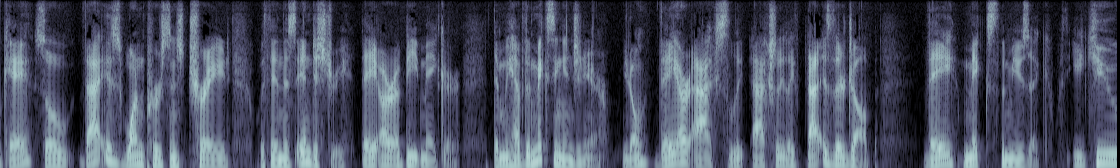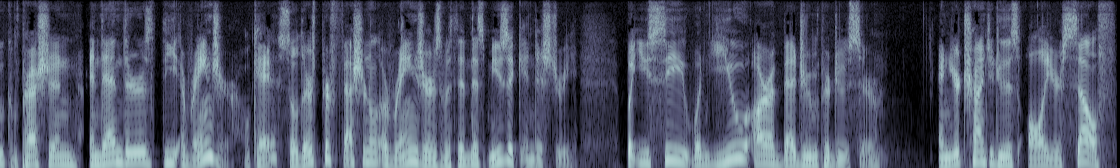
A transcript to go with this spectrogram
okay, so that is one person's trade within this industry. They are a beat maker. Then we have the mixing engineer. You know, they are actually actually like that is their job. They mix the music with EQ, compression, and then there's the arranger. Okay, so there's professional arrangers within this music industry. But you see, when you are a bedroom producer and you're trying to do this all yourself,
